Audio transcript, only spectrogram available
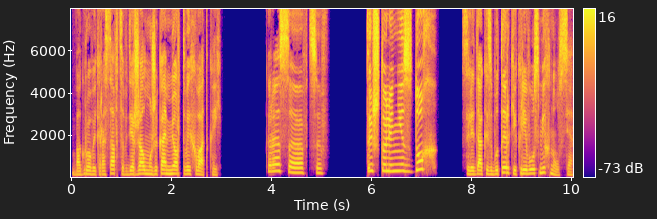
Багровый Красавцев держал мужика мертвой хваткой. «Красавцев, ты что ли не сдох?» Следак из бутырки криво усмехнулся.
